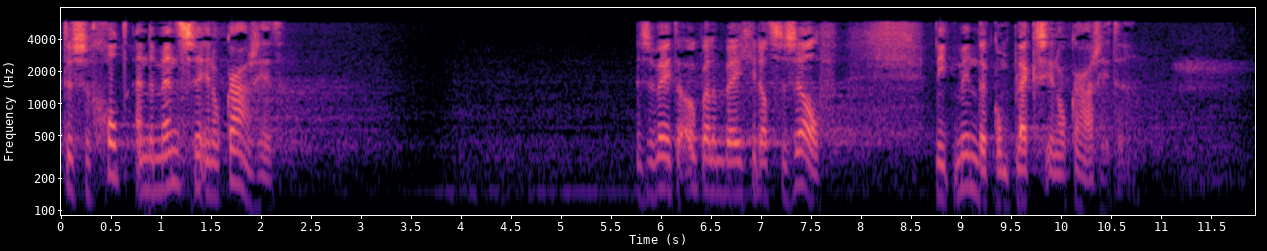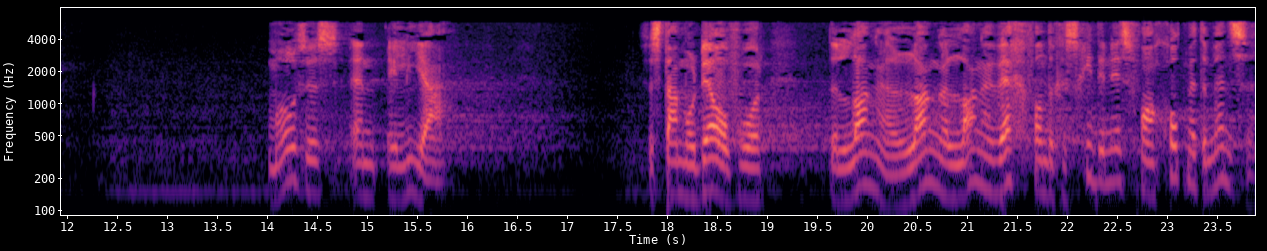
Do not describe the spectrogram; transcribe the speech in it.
tussen God en de mensen in elkaar zit. En ze weten ook wel een beetje dat ze zelf niet minder complex in elkaar zitten. Mozes en Elia. Ze staan model voor de lange, lange, lange weg van de geschiedenis van God met de mensen.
